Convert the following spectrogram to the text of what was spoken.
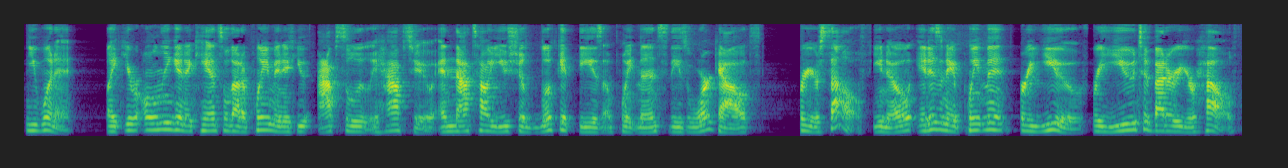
you wouldn't. Like, you're only going to cancel that appointment if you absolutely have to. And that's how you should look at these appointments, these workouts for yourself. You know, it is an appointment for you, for you to better your health.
